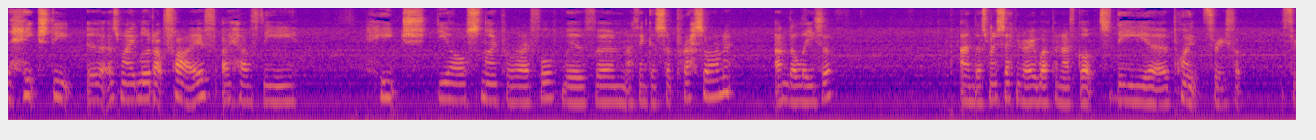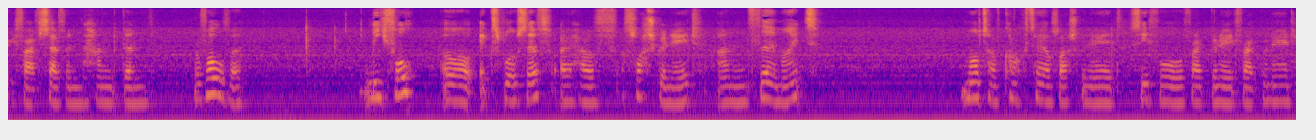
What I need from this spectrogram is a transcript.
The HD, uh, as my loadout 5, I have the HDR sniper rifle with, um, I think, a suppressor on it and a laser. And as my secondary weapon, I've got the uh, .357 handgun revolver. Lethal, or explosive, I have a flash grenade and thermite. Molotov cocktail, flash grenade, C4, frag grenade, frag grenade.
